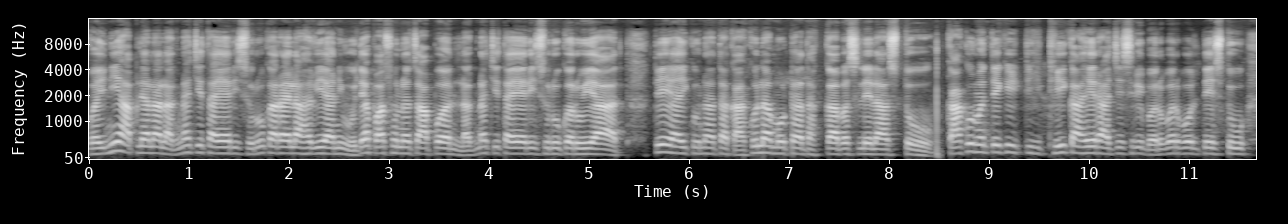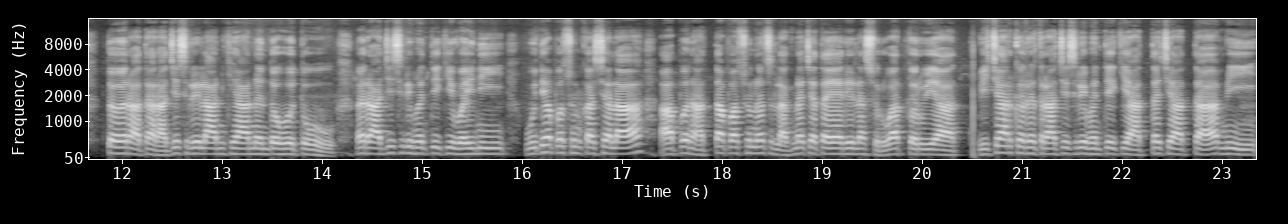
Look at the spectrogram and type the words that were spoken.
वहिनी आपल्याला लग्नाची तयारी सुरू करायला हवी आणि उद्यापासूनच आपण लग्नाची तयारी सुरू करूयात. ते ऐकून आता काकूला मोठा धक्का बसलेला असतो. काकू म्हणते की ठीक आहे राजेश्री बरोबर बोलतेस तू. तर आता राजेश्रीला आणखी आनंद होतो. राजेश्री म्हणते की वहिनी उद्यापासून कशाला? आपण आत्तापासूनच लग्नाच्या तयारीला सुरुवात करूयात. विचार करत राजेश्री म्हणते की आत्ताच्या आत्ता मी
